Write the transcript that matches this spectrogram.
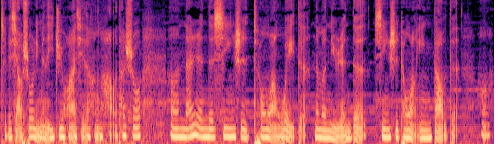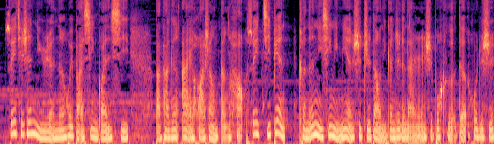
这个小说里面的一句话写得很好，她说。嗯，男人的心是通往胃的，那么女人的心是通往阴道的，啊，所以其实女人呢会把性关系，把它跟爱画上等号。所以，即便可能你心里面是知道你跟这个男人是不合的，或者是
